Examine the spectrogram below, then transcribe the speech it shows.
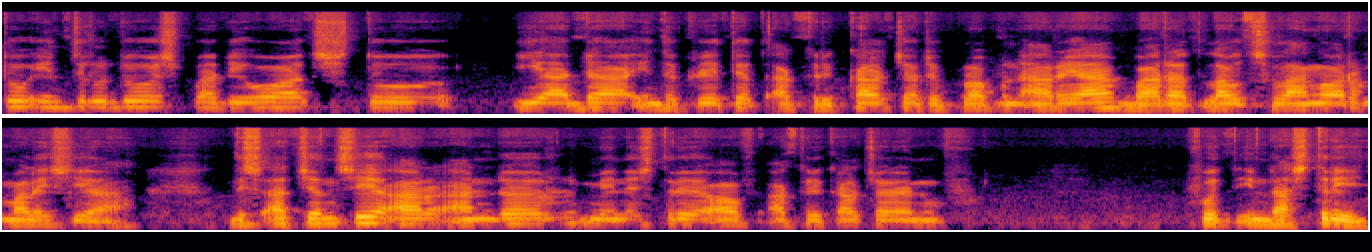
to introduce Paddy Watch to IADA Integrated Agriculture Development Area, Barat Laut Selangor, Malaysia. These agencies are under Ministry of Agriculture and Food Industry.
